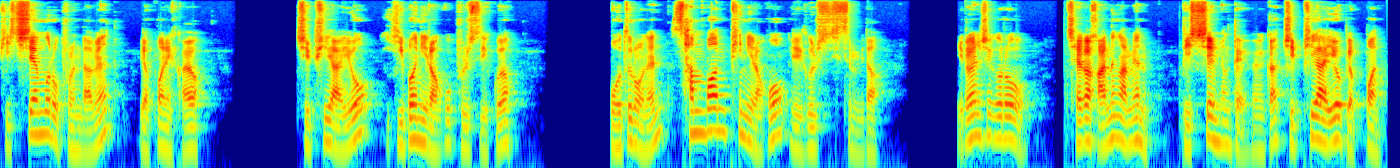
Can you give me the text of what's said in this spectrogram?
BCM으로 부른다면 몇 번일까요? GPIO 2번이라고 부를 수 있고요. 보드로는 3번 핀이라고 읽을 수 있습니다. 이런 식으로 제가 가능하면 BCM 형태, 그러니까 GPIO 몇 번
